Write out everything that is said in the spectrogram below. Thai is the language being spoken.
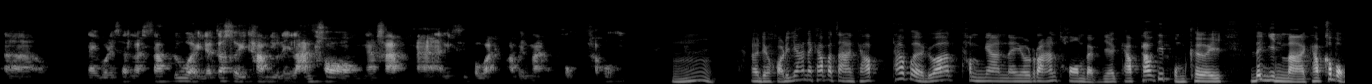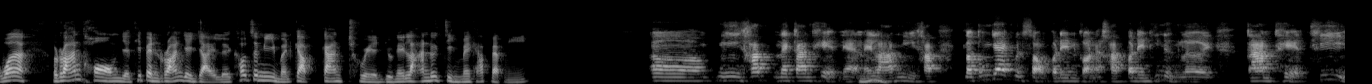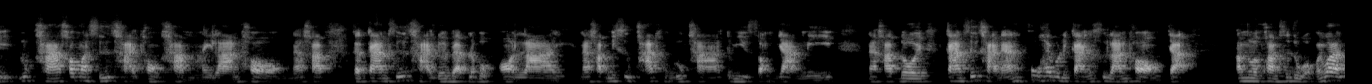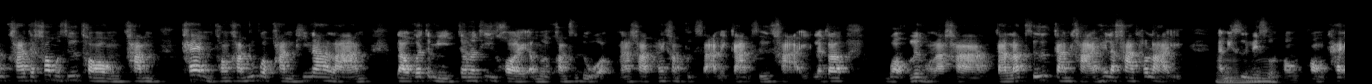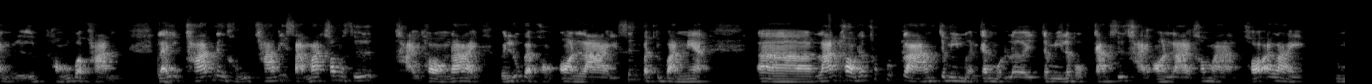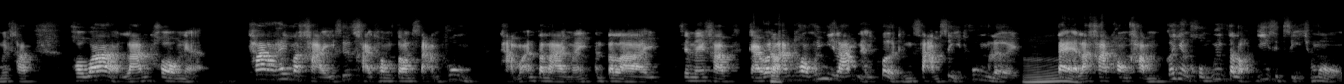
อ่าในบริษัทหลักทรัพย์ด้วย แล้วก็เคยทำอยู่ในร้านทองนะครับ อ่าอันนี่คือประวัติความเป็นมาของผมครับผม อืม เดี๋ยวขออนุญาตนะครับอาจารย์ครับ ถ้าเปิดว่าทำงานในร้านทองแบบนี้ครับเท่าที่ผมเคยได้ยินมาครับเขาบอกว่าร้านทองอย่างที่เป็นร้านใหญ่ ๆ เลยเขาจะมีเหมือนกับการเทรดอยู่ในร้านด้วยจริงไหมครับแบบนี้ เอ่อมีครับในการเทรดเนี่ยอืมในร้านมีครับ เราต้องแยกเป็น 2 ประเด็นก่อนนะครับ ประเด็นที่ 1 เลย การเทรดที่ลูกค้าเข้ามาซื้อขายทองคำในร้านทองนะครับกับการซื้อขายโดยแบบระบบออนไลน์นะครับนี่คือพาร์ทของลูกค้าจะมีอยู่สองอย่างนี้นะครับโดยการซื้อขายนั้นผู้ให้บริการก็คือร้านทองจะอำนวยความสะดวกไม่ว่าลูกค้าจะเข้ามาซื้อทองคำแท่งทองคำรูปพรรณที่หน้าร้าน เราก็จะมีเจ้าหน้าที่คอยอำนวยความสะดวกนะครับ ให้คำปรึกษาในการซื้อขาย แล้วก็ บอกเรื่องของราคา การรับซื้อการขายให้ราคาเท่าไหร่ อันนี้คือในส่วนของทองแท่งหรือทองรูปพรรณและอีกพาร์ทหนึ่งของลูกค้าที่สามารถเข้ามาซื้อขายทองได้ เป็นรูปแบบของออนไลน์ ซึ่งปัจจุบันเนี่ยร้านทองทุกๆร้านจะมีเหมือนกันหมดเลย จะมีระบบการซื้อขายออนไลน์เข้ามา เพราะอะไรรู้ไหมครับ เพราะว่าร้านทองเนี่ยถ้าให้มาขายซื้อขายทองตอนสามทุ่มถามว่าอันตรายไหมอันตราย ใช่ไหมครับกลายว่าครับร้านทองไม่มีร้านไหนเปิดถึงสามสี่ทุ่มเลยอืมแต่ราคาทองคำก็ยังคงวิ่งตลอด 24 ชั่วโมง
